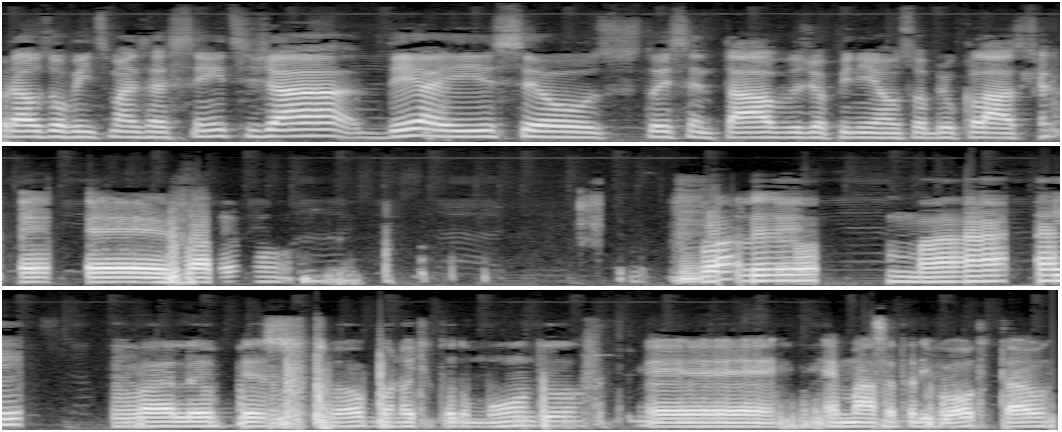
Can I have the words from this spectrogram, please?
para os ouvintes mais recentes e já dê aí seus dois centavos de opinião sobre o clássico. É, é, valeu. Valeu mais Valeu, pessoal. Boa noite a todo mundo. É, é massa tá de volta e tal.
